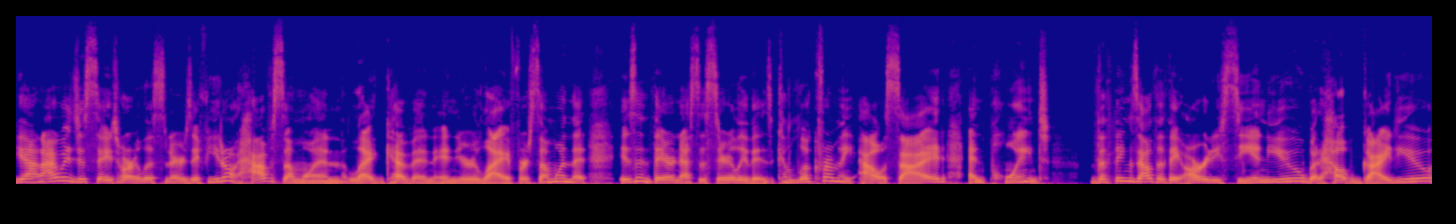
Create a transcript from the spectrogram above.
Yeah, and I would just say to our listeners if you don't have someone like Kevin in your life or someone that isn't there necessarily that can look from the outside and point the things out that they already see in you, but help guide you,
